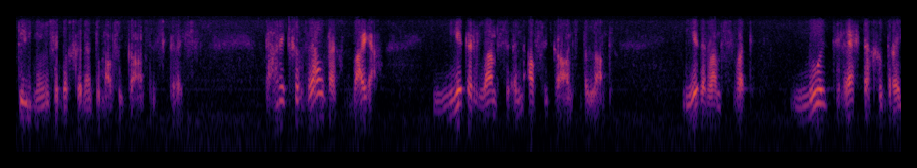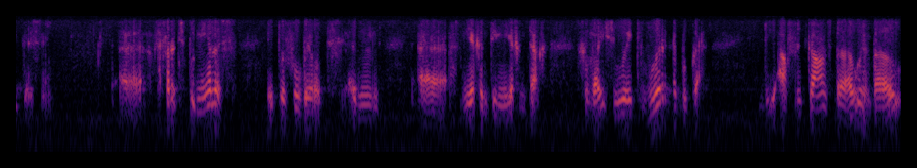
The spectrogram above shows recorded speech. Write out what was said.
die mense begin het om Afrikaans te skryf. Daar het geweldig baie Nederlands in Afrikaans beland. Nederlands wat nooit regtig gebruik is nie. Uh Fritz Bonelis het byvoorbeeld in uh 1990 gewys hoe het woordeboeke die Afrikaans behou en behou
